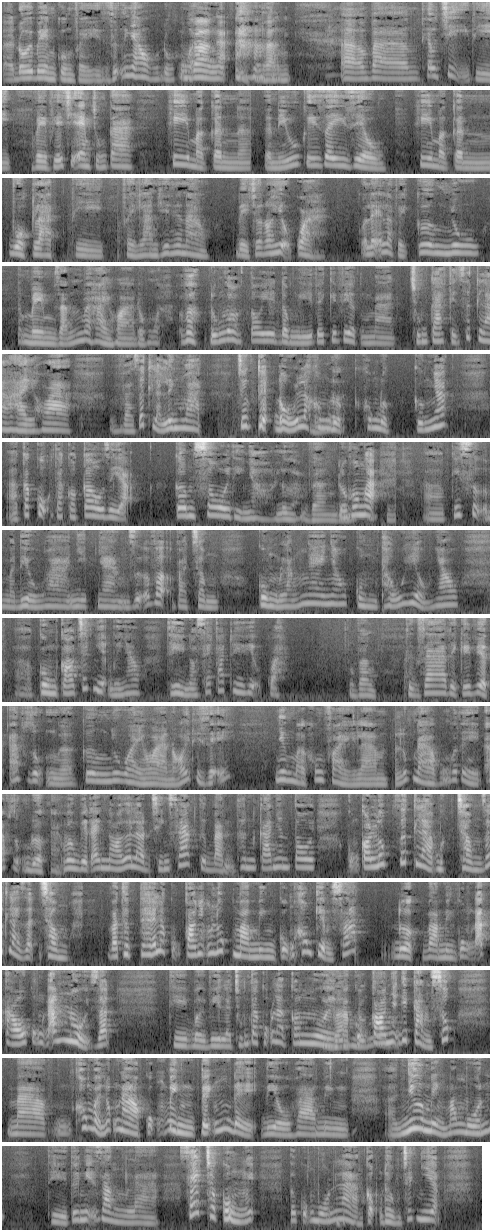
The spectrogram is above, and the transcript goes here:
À, đôi bên cùng phải giữ nhau đúng không vâng ạ. Vâng à, và theo chị thì về phía chị em chúng ta khi mà cần à, níu cái dây diều khi mà cần buộc lạt thì phải làm như thế nào để cho nó hiệu quả có lẽ là phải cương nhu mềm rắn và hài hòa đúng không ạ? Vâng, đúng rồi, tôi đồng ý với cái việc mà chúng ta phải rất là hài hòa và rất là linh hoạt chứ tuyệt đối là không đúng được rồi. không được cứng nhắc. À, các cụ ta có câu gì ạ? Cơm sôi thì nhỏ lửa. Vâng, đúng, đúng không ạ? À, cái sự mà điều hòa nhịp nhàng giữa vợ và chồng cùng lắng nghe nhau cùng thấu hiểu nhau à, cùng có trách nhiệm với nhau thì nó sẽ phát huy hiệu quả. Vâng thực ra thì cái việc áp dụng à, cương nhu hài hòa nói thì dễ nhưng mà không phải là lúc nào cũng có thể áp dụng được. Vâng, Việt Anh nói rất là chính xác từ bản thân cá nhân tôi cũng có lúc rất là bực chồng, rất là giận chồng. Và thực tế là cũng có những lúc mà mình cũng không kiểm soát được và mình cũng đã cáu cũng đã nổi giận thì bởi vì là chúng ta cũng là con người vâng, và cũng có rồi. những cái cảm xúc mà không phải lúc nào cũng bình tĩnh để điều hòa mình uh, như mình mong muốn. Thì tôi nghĩ rằng là xét cho cùng ấy tôi cũng muốn là cộng đồng trách nhiệm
